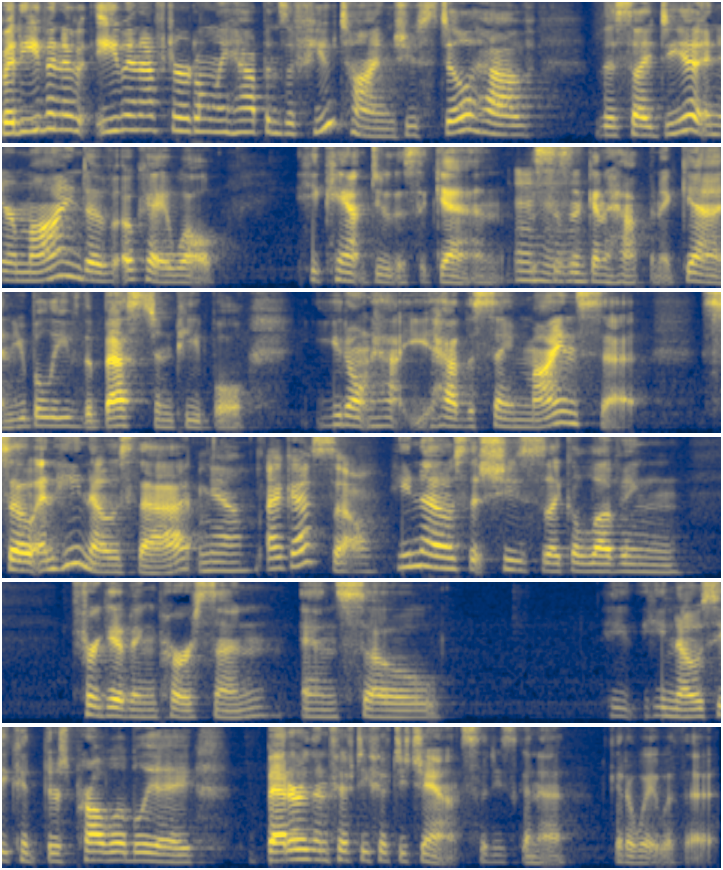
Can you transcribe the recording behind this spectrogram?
but even if even after it only happens a few times you still have this idea in your mind of okay well he can't do this again this mm-hmm. isn't going to happen again you believe the best in people you don't ha- you have the same mindset so and he knows that yeah i guess so he knows that she's like a loving forgiving person and so he he knows he could there's probably a better than 50-50 chance that he's going to get away with it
